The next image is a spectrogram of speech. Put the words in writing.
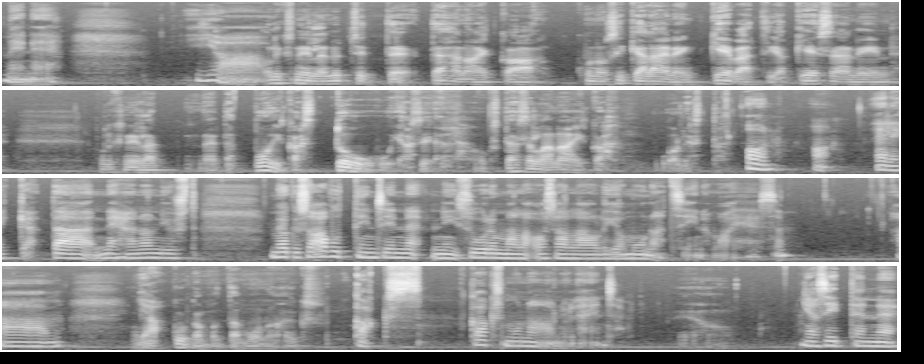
menee. Ja... Oliko niillä nyt sitten tähän aikaan, kun on sikäläinen kevät ja kesä, niin oliko niillä näitä poikastouhuja siellä? Onko tämä sellainen aika vuodesta? On, on. Eli nehän on just, me kun saavuttiin sinne, niin suurimmalla osalla oli jo munat siinä vaiheessa. Um, ja Kuinka monta munaa? Yksi? Kaksi. Kaksi munaa on yleensä. Joo. Ja sitten ne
